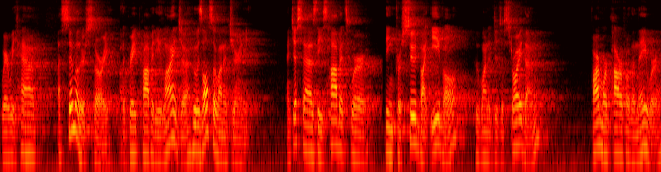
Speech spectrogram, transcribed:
where we have a similar story the great prophet Elijah, who is also on a journey. And just as these hobbits were being pursued by evil, who wanted to destroy them, far more powerful than they were,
